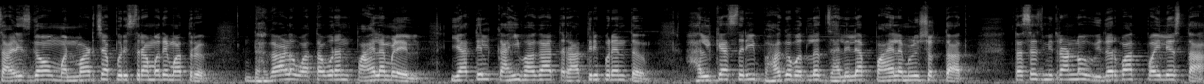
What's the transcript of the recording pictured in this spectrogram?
चाळीसगाव मनमाडच्या परिसरामध्ये मात्र ढगाळ वातावरण पाहायला मिळेल. यातील काही भागात रात्रीपर्यंत हलक्या सरी भाग बदलत झालेल्या पाहायला मिळू शकतात. तसेच मित्रांनो विदर्भात पहिले असता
